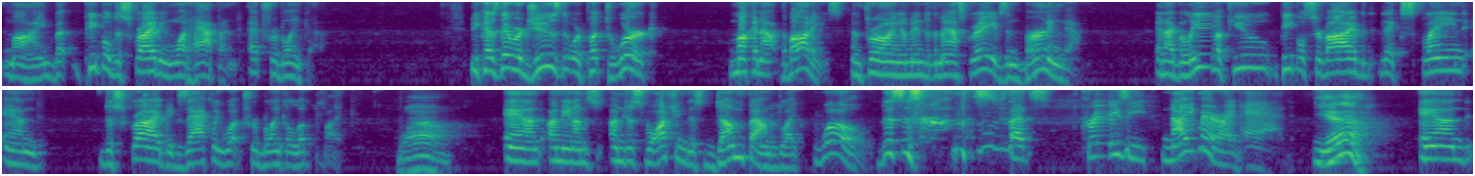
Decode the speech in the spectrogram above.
mind but people describing what happened at treblinka because there were jews that were put to work mucking out the bodies and throwing them into the mass graves and burning them and i believe a few people survived that explained and described exactly what treblinka looked like wow. and I mean, I'm I'm just watching this dumbfounded, like, whoa, this is this is that's crazy nightmare I've had. Yeah. And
